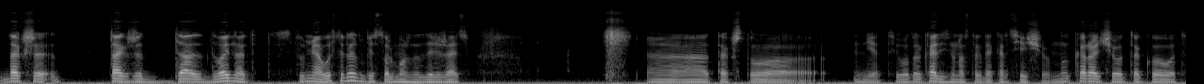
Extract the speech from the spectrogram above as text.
Дальше, также да, двойной, с двумя выстрелами пистоль можно заряжать. А, так что нет, его только один раз тогда картечью. Ну, короче, вот такой вот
